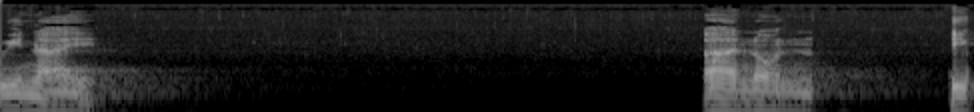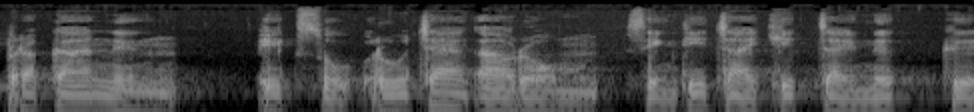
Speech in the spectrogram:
วินัย อานนท์อีกประการหนึ่ง ภิกษุรู้แจ้งอารมณ์ สิ่งที่ใจคิดใจนึกคือ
